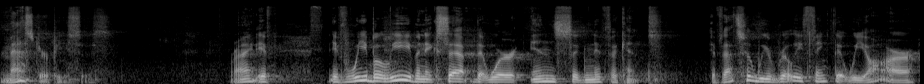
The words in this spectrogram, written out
masterpieces? Right? If, if we believe and accept that we're insignificant, if that's who we really think that we are,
